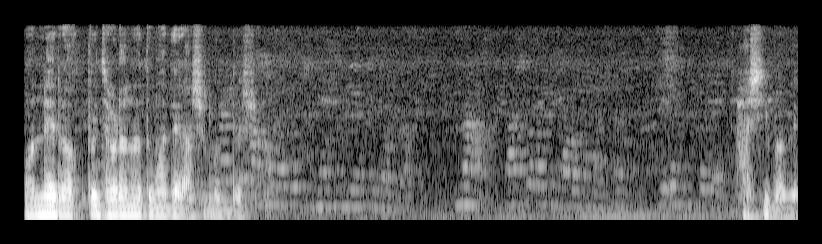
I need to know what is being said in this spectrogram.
অন্যের রক্ত ঝরানো তোমাদের আসল উদ্দেশ্য। হাসি পাবে।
